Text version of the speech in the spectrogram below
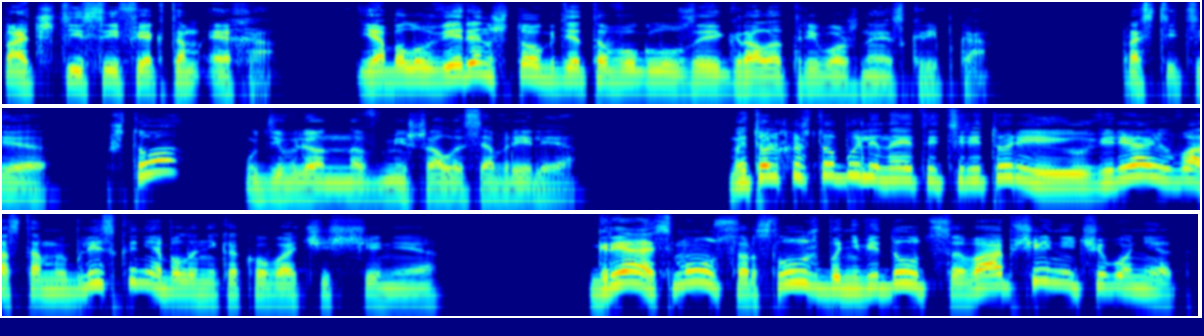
Почти с эффектом эха. Я был уверен, что где-то в углу заиграла тревожная скрипка. «Простите, что?» — удивленно вмешалась Аврелия. «Мы только что были на этой территории, и, уверяю вас, там и близко не было никакого очищения. Грязь, мусор, службы не ведутся, вообще ничего нет.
